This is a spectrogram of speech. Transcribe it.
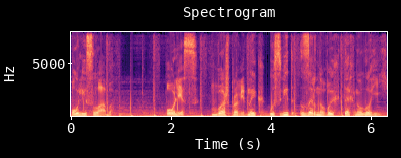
Оліс Лаб. Оліс ваш провідник у світ зернових технологій.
